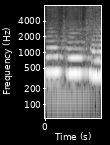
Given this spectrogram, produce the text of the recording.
嗯嗯嗯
